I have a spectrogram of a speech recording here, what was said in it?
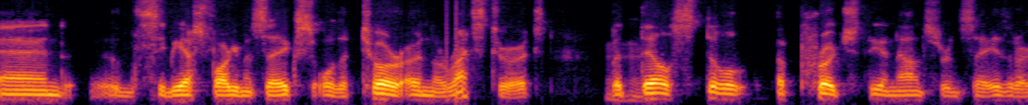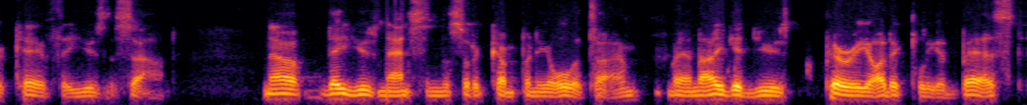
and CBS, for argument's sakes, or the tour own the rights to it, but Mhm. they'll still approach the announcer and say, "Is it okay if they use the sound?" Now they use Nansen, the sort of company, all the time, and I get used periodically at best.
